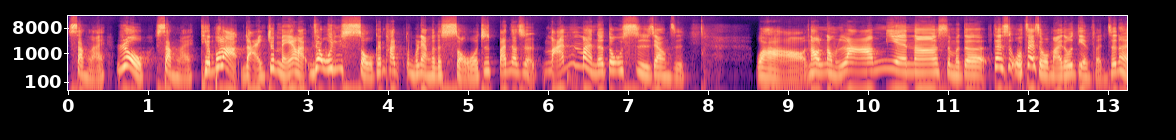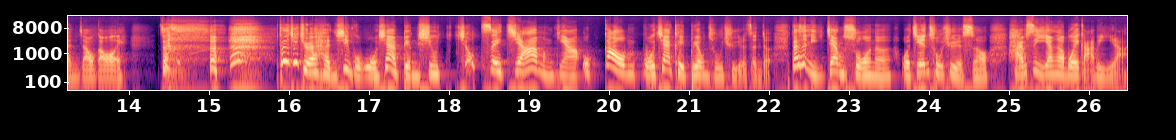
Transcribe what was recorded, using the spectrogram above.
上来，肉上来，甜不辣来就没样了。你知道我已经手跟他我们两个的手哦，就是搬到这满满的都是这样子，哇！然后那种拉面啊什么的，但是我再怎么买都是淀粉，真的很糟糕哎、欸，这。所以就觉得很幸福。我现在冰箱就在家门家，我告我现在可以不用出去了，真的。但是你这样说呢？我今天出去的时候还不是一样要买咖啡啦？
